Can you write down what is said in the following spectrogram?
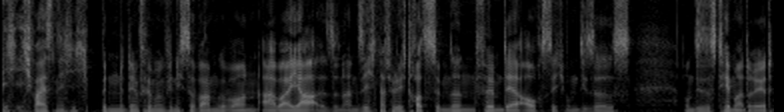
ich, ich weiß nicht, ich bin mit dem Film irgendwie nicht so warm geworden. Aber ja, also an sich natürlich trotzdem ein Film, der auch sich um dieses, um dieses Thema dreht.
